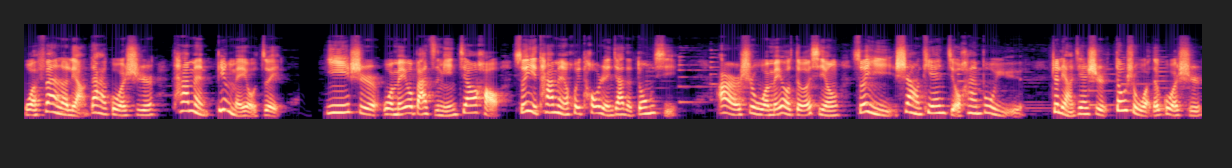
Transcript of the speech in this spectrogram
我犯了两大过失。”他们并没有罪，一是我没有把子民教好，所以他们会偷人家的东西；二是我没有德行，所以上天久旱不雨。这两件事都是我的过失。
